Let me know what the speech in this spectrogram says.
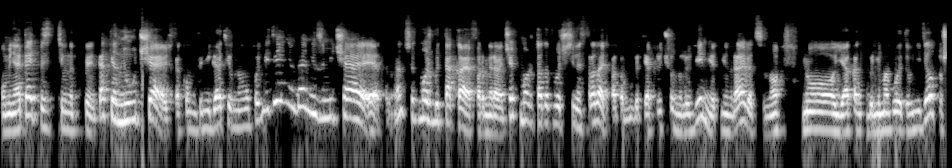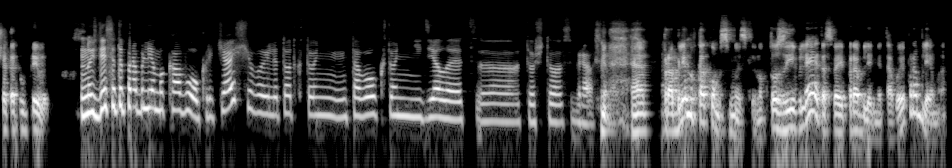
у меня опять позитивное поколение. Так я научаюсь какому-то негативному поведению, да, не замечая этого. Ну, это может быть такая формирование. Человек может от этого очень сильно страдать потом. Говорит, я кричу на людей, мне это не нравится, но, но я как бы не могу этого не делать, потому что я к этому привык. Но здесь это проблема кого? Кричащего или тот, кто того, кто не делает э, то, что собирался? Э, проблема в каком смысле? Ну, кто заявляет о своей проблеме, того и проблема.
